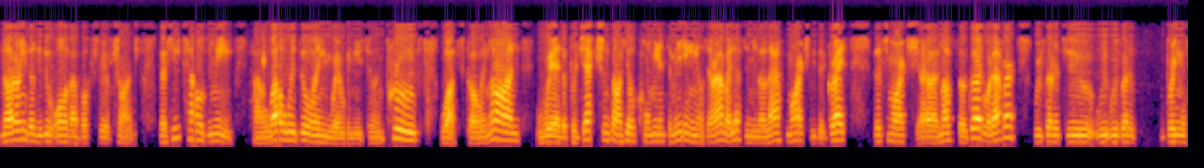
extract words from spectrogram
not only does he do all of our books free of charge, but he tells me how well we're doing, where we need to improve, what's going on, where the projections are. He'll call me into meeting and he'll say, Rabbi, listen, you know, last March we did great. This March, uh, not so good, whatever. We've got to do, we, we've got to bring this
